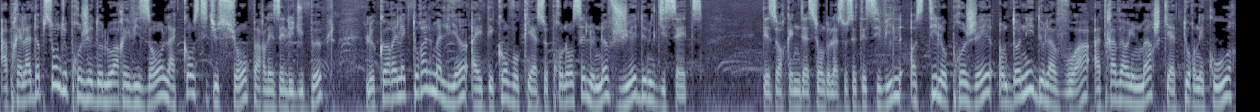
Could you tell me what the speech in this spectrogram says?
Après l'adoption du projet de loi révisant la Constitution par les élus du peuple, le corps électoral malien a été convoqué à se prononcer le 9 juillet 2017. Des organisations de la société civile hostiles au projet ont donné de la voix à travers une marche qui a tourné court,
